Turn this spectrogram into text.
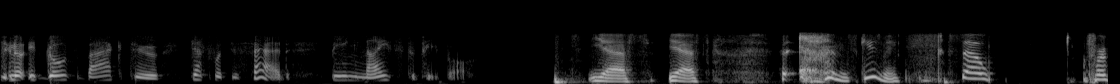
you know it goes back to just what you said being nice to people. Yes yes. Excuse me. So for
